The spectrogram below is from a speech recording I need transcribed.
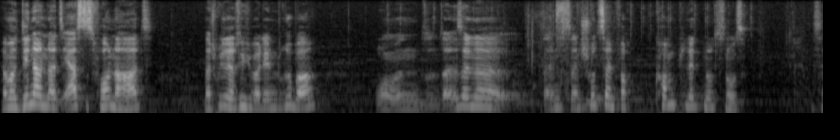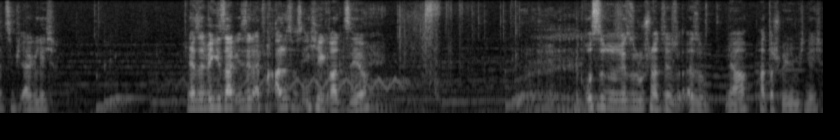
wenn man den dann als erstes vorne hat, dann springt er natürlich über den drüber. Und dann ist seine, dann ist sein Schutz einfach komplett nutzlos. Das ist ja ziemlich ärgerlich. Also wie gesagt, ihr seht einfach alles, was ich hier gerade sehe. Eine größere Resolution hat also ja, hat das Spiel nämlich nicht.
